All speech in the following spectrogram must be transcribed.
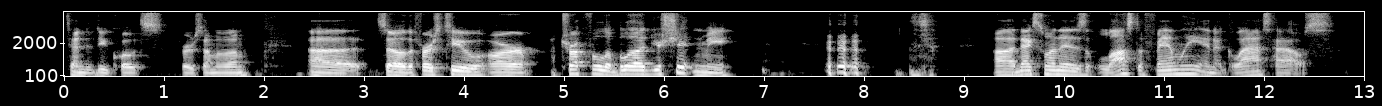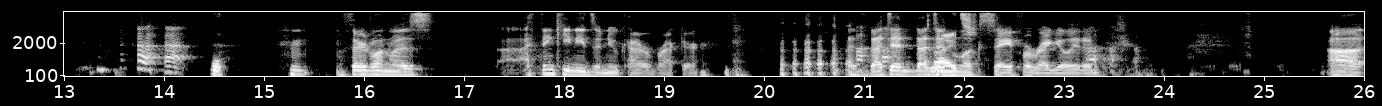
tend to do quotes for some of them. Uh, so the first two are a truck full of blood, you're shitting me. uh, next one is lost a family in a glass house. The third one was I think he needs a new chiropractor. That, that did that didn't Nice. look safe or regulated. Uh,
